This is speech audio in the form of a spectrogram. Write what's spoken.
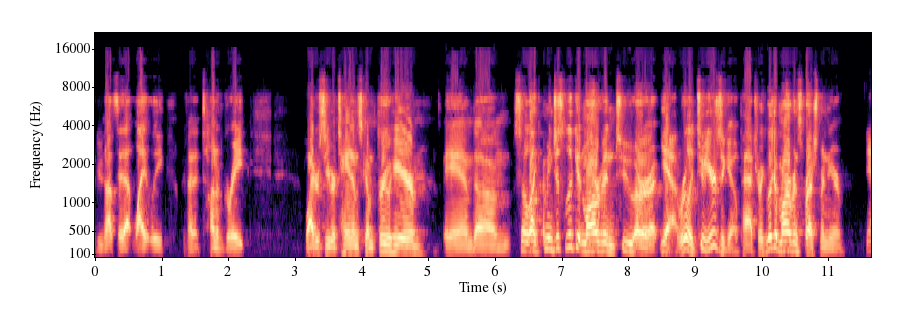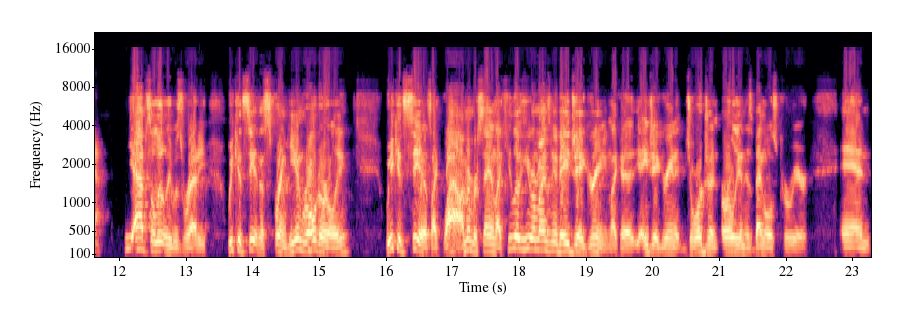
I do not say that lightly. We've had a ton of great wide receiver tandems come through here. And um, so, like, I mean, just look at Marvin two, or yeah, really two years ago, Patrick. Look at Marvin's freshman year. Yeah. He absolutely was ready. We could see it in the spring. He enrolled early. We could see it. It's like, wow. I remember saying, like, he look, he reminds me of AJ Green, like a AJ Green at Georgia and early in his Bengals career. And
